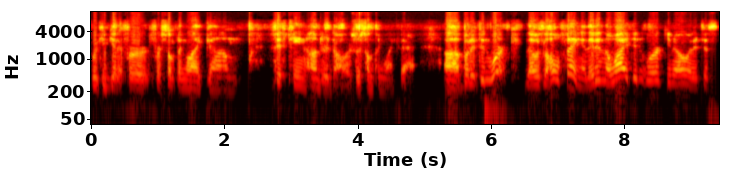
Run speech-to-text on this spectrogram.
We could get it for for something like um, fifteen hundred dollars or something like that. Uh, but it didn't work. That was the whole thing, and they didn't know why it didn't work, you know. And it just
